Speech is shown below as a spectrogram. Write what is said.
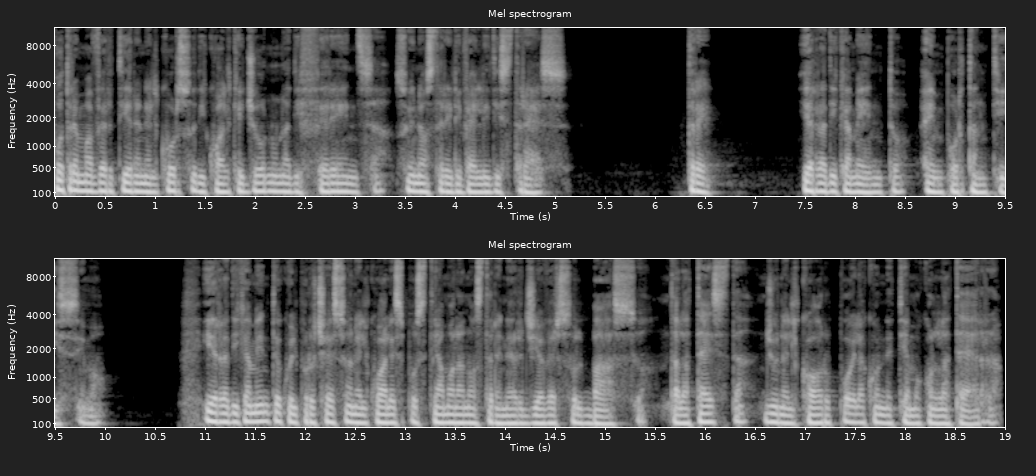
potremmo avvertire nel corso di qualche giorno una differenza sui nostri livelli di stress. 3. Il radicamento è importantissimo. Il radicamento è quel processo nel quale spostiamo la nostra energia verso il basso, dalla testa giù nel corpo e la connettiamo con la terra.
